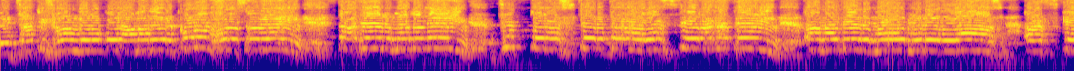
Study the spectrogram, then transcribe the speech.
এই জাতিসংঘের উপর আমাদের কোনো ভরসা নেই, তাদের মদনেই যুক্তরাষ্ট্রের দ্বারা অস্ত্রের আঘাতেই আমাদের মা বোনের লাশ আজকে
